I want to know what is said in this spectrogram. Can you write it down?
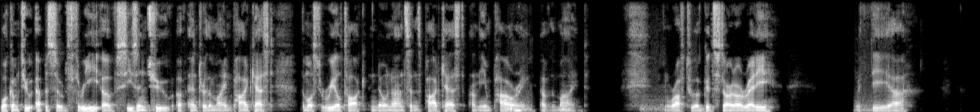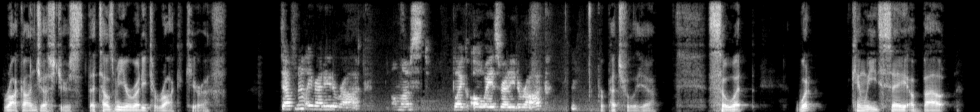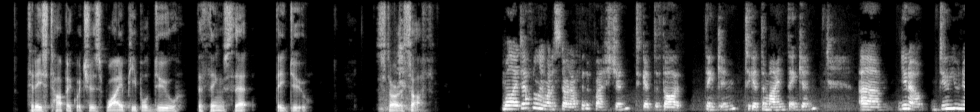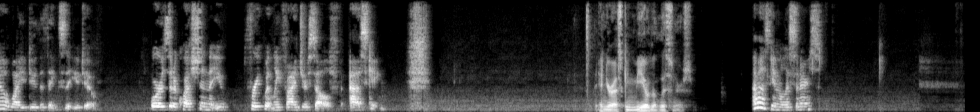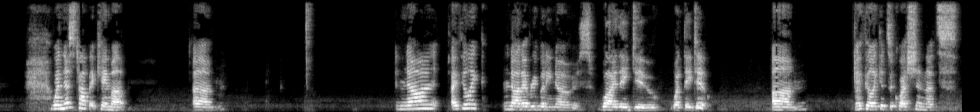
Welcome to episode three of season two of Enter the Mind podcast, the most real talk, no nonsense podcast on the empowering of the mind. And we're off to a good start already with the uh, rock on gestures. That tells me you're ready to rock, Kira. Definitely ready to rock. Almost like always ready to rock. Perpetually, yeah. So what what can we say about today's topic, which is why people do the things that they do. Start us off. Well, I definitely want to start off with a question to get the thought thinking, to get the mind thinking. Um, you know, do you know why you do the things that you do? Or is it a question that you frequently find yourself asking? And you're asking me or the listeners? I'm asking the listeners when this topic came up, um, not I feel like not everybody knows why they do what they do. Um, I feel like it's a question that's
